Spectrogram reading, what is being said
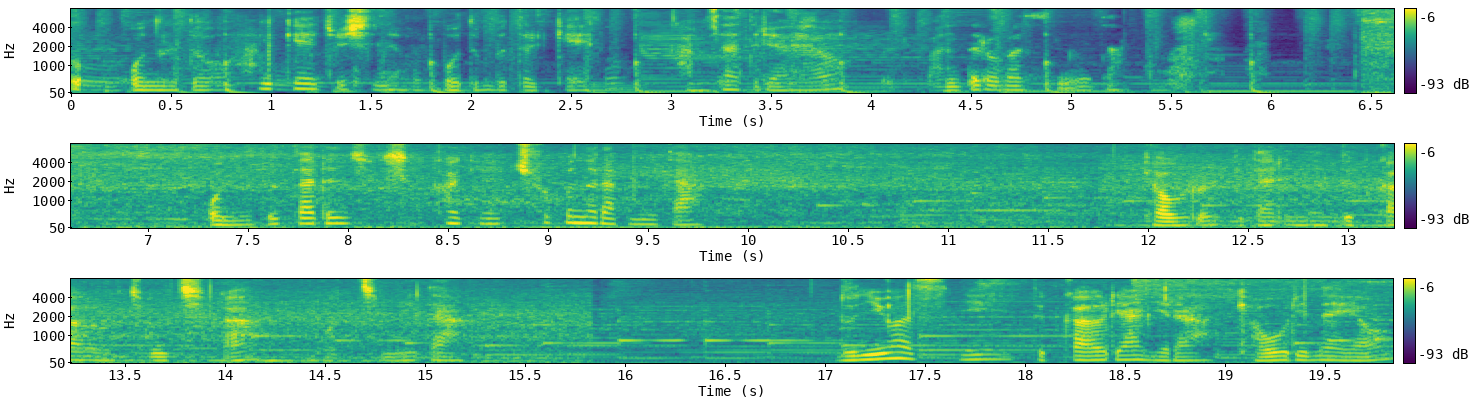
또 오늘도 함께 해주시는 모든 분들께 감사드려요. 만들어 봤습니다. 오늘도 딸은 씩씩하게 출근을 합니다. 겨울을 기다리는 늦가을 정치가 멋집니다. 눈이 왔으니 늦가을이 아니라 겨울이네요.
